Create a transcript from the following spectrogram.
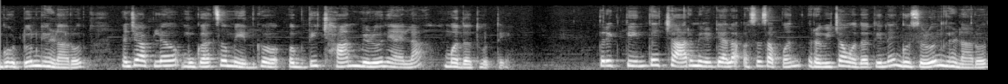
घोटून घेणार आहोत. म्हणजे आपलं मुगाचं मेदगं अगदी छान मिळून यायला मदत होते. तर एक तीन ते चार मिनिट याला असंच आपण रवीच्या मदतीने घुसळून घेणार आहोत.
